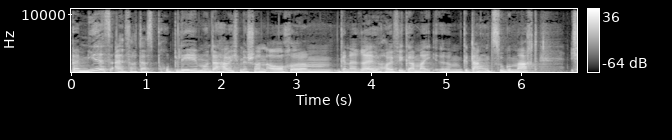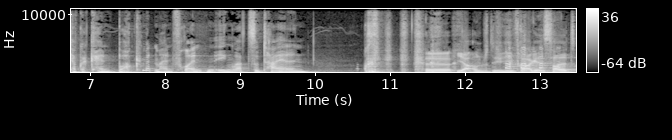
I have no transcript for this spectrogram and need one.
bei mir ist einfach das Problem, und da habe ich mir schon auch ähm, generell häufiger mal ähm, Gedanken zugemacht, ich habe gar keinen Bock, mit meinen Freunden irgendwas zu teilen. Äh, ja, und die Frage ist halt.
